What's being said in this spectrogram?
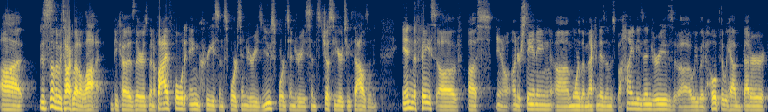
Uh, this is something we talk about a lot because there has been a five-fold increase in sports injuries, youth sports injuries, since just the year 2000. In the face of us, you know, understanding uh, more of the mechanisms behind these injuries, uh, we would hope that we have better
